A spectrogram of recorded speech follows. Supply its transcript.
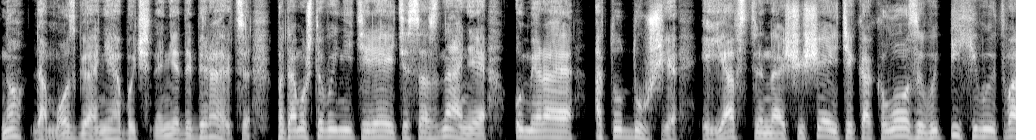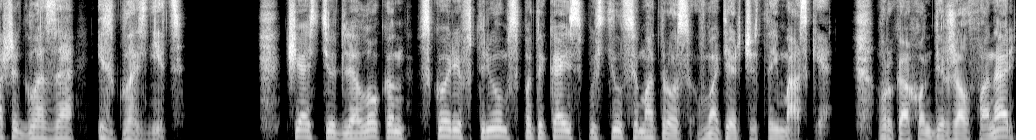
Но до мозга они обычно не добираются, потому что вы не теряете сознание, умирая от удушья, и явственно ощущаете, как лозы выпихивают ваши глаза из глазниц. К счастью для Локон, вскоре в трюм, спотыкаясь, спустился матрос в матерчатой маске. В руках он держал фонарь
